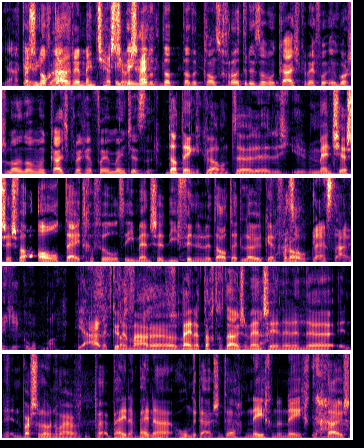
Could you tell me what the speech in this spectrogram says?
Ja, kijk, maar is nog kouder in Manchester Ik denk dat, dat, dat de kans groter is dat we een kaartje krijgen voor in Barcelona dan we een kaartje krijgen voor in Manchester. Dat denk ik wel, want uh, Manchester is wel altijd gevuld. Die mensen die vinden het altijd leuk en ja, vooral... Zo'n klein stadionnetje, kom op man. Ja, er kunnen maar uh, bijna 80.000 mensen ja. in en in, uh, in, in, Barcelona maar bijna, bijna 100.000 hè? 99.500 ja, dus,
